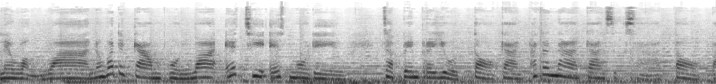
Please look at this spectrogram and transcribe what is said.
และหวังว่านวัตกรรมผลว่า STS Model จะเป็นประโยชน์ต่อการพัฒนาการศึกษาต่อไป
